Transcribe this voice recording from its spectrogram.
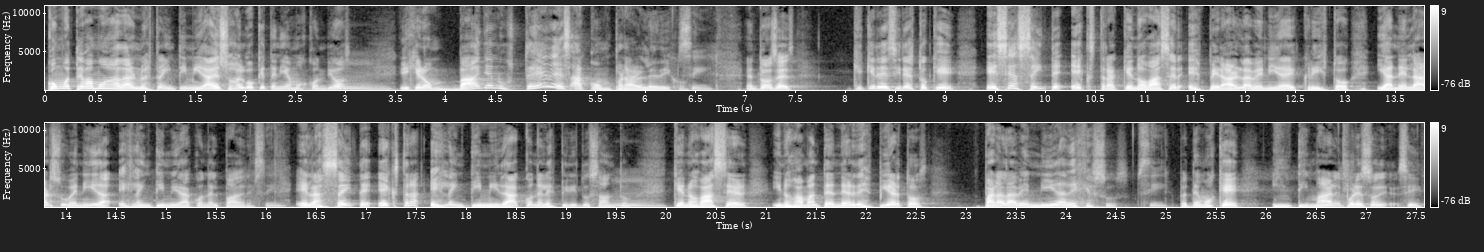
¿Cómo te vamos a dar nuestra intimidad? Eso es algo que teníamos con Dios. Mm. Y dijeron, vayan ustedes a comprar, le dijo. Sí. Entonces, ¿qué quiere decir esto? Que ese aceite extra que nos va a hacer esperar la venida de Cristo y anhelar su venida es la intimidad con el Padre. Sí. El aceite extra es la intimidad con el Espíritu Santo, mm. que nos va a hacer y nos va a mantener despiertos para la venida de Jesús. Sí. Pero tenemos que intimar, por eso, sí.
